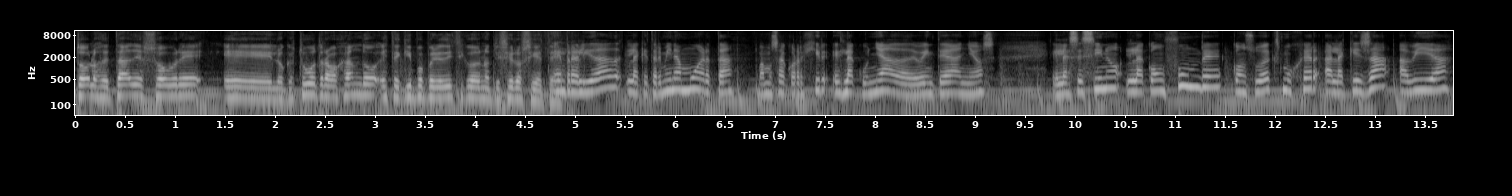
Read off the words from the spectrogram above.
Todos los detalles sobre eh, lo que estuvo trabajando este equipo periodístico de Noticiero 7. En realidad, la que termina muerta, vamos a corregir, es la cuñada de 20 años. El asesino la confunde con su exmujer a la que ya había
